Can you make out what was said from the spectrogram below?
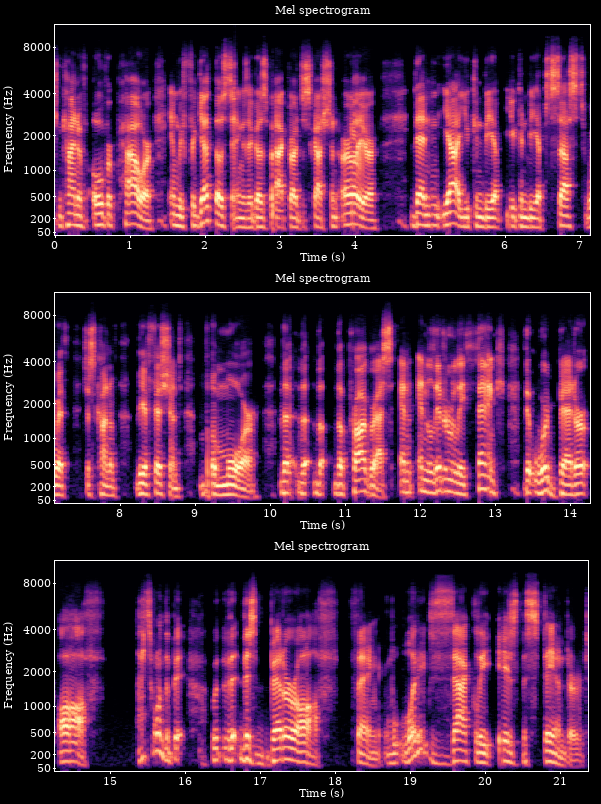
can kind of overpower and we forget those things it goes back to our discussion earlier then yeah you can be you can be obsessed with just kind of the efficient the more the the the, the progress and and literally think that we're better off. That's one of the bit this better off thing. What exactly is the standard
